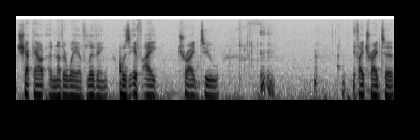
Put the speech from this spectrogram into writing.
check out another way of living was if I tried to if I tried to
